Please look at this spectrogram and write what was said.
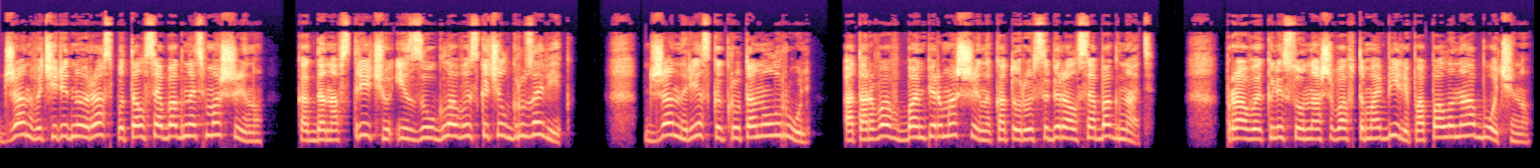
Джан в очередной раз пытался обогнать машину, когда навстречу из-за угла выскочил грузовик. Джан резко крутанул руль, оторвав бампер машины, которую собирался обогнать. Правое колесо нашего автомобиля попало на обочину,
